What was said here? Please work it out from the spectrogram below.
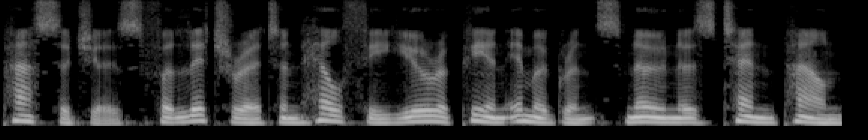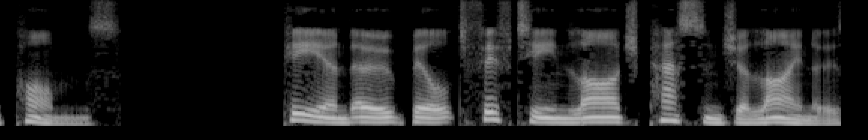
passages for literate and healthy European immigrants known as £10 POMs. P&O built 15 large passenger liners,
